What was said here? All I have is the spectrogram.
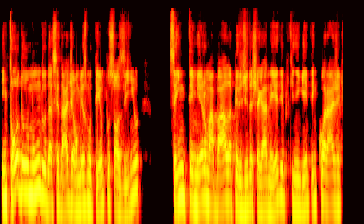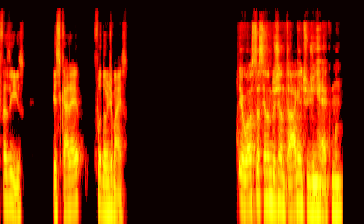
em todo o mundo da cidade ao mesmo tempo, sozinho, sem temer uma bala perdida chegar nele, porque ninguém tem coragem de fazer isso. Esse cara é fodão demais. Eu gosto da cena do jantar entre o Jim Hackman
